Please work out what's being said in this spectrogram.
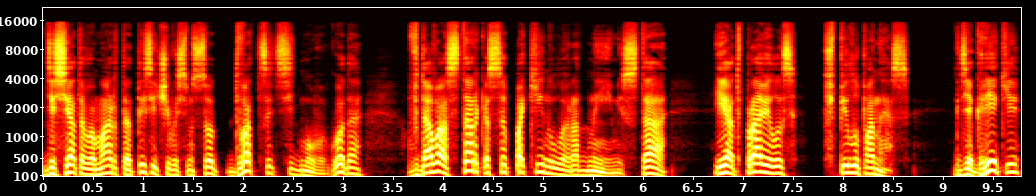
10 марта 1827 года вдова Старкоса покинула родные места и отправилась в Пелопоннес, где греки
